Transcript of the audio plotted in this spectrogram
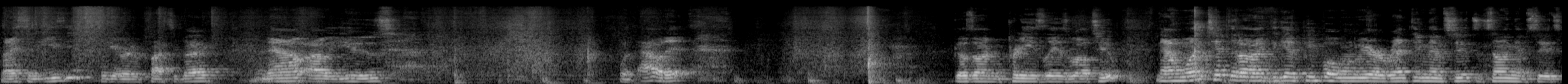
nice and easy. So get rid of the plastic bag. Now I'll use, without it, goes on pretty easily as well too. Now one tip that I like to give people when we are renting them suits and selling them suits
